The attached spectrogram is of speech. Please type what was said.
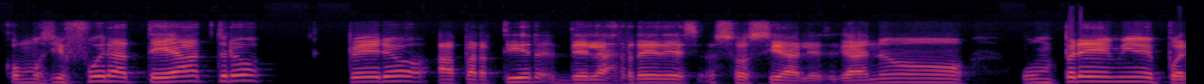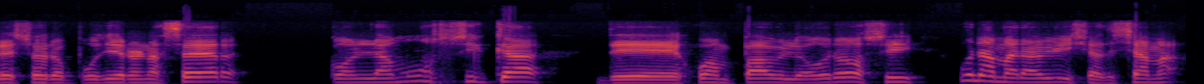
como si fuera teatro, pero a partir de las redes sociales. Ganó un premio y por eso lo pudieron hacer con la música de Juan Pablo Grossi, una maravilla, se llama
